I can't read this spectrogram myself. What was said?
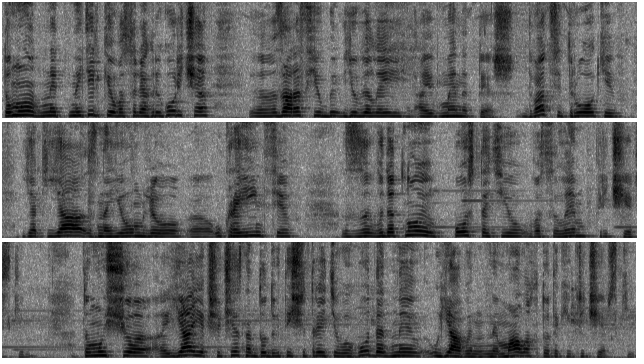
Тому не, не тільки у Василя Григорича е, зараз ювілей, а й в мене теж. 20 років, як я знайомлю українців з видатною постаттю Василем Крічевським. Тому що я, якщо чесно, до 2003 року не уяви не мала, хто такий Крічевський.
